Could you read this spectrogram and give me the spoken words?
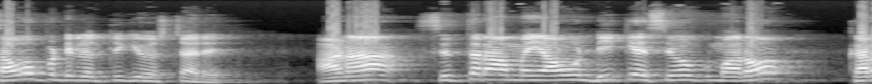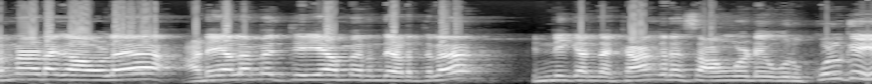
சவப்பட்டியில் தூக்கி வச்சிட்டாரு. ஆனால் சித்தராமையாவும் டி கே சிவகுமாரும் கர்நாடகாவில் அடையாளமே தெரியாமல் இருந்த இடத்துல இன்னைக்கு அந்த காங்கிரஸ் அவங்களுடைய ஒரு கொள்கை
